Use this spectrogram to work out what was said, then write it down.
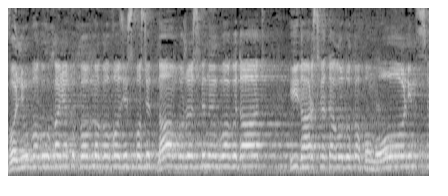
воню благоухания духовного возвеспосит нам божественную благодать и дар Святого Духа помолимся.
